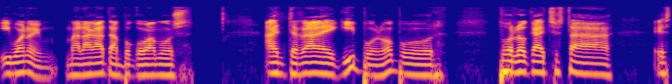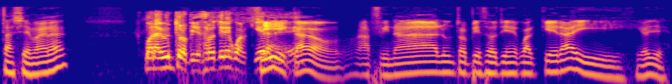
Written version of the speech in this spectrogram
y bueno, en Málaga tampoco vamos a enterrar al equipo, ¿no? Por, por lo que ha hecho esta, esta semana. Bueno, hay un tropiezo, lo tiene cualquiera, sí, ¿eh? claro. Al final un tropiezo lo tiene cualquiera y, y oye,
